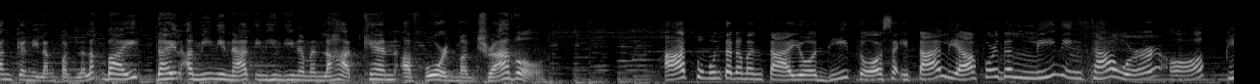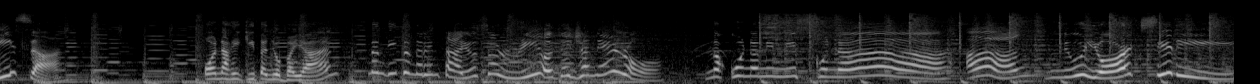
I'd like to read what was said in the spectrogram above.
ang kanilang paglalakbay dahil aminin natin hindi naman lahat can afford mag-travel. At pumunta naman tayo dito sa Italia for the Leaning Tower of Pisa. O nakikita nyo ba yan? Nandito na rin tayo sa Rio de Janeiro. Naku, namimiss ko na ang New York City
